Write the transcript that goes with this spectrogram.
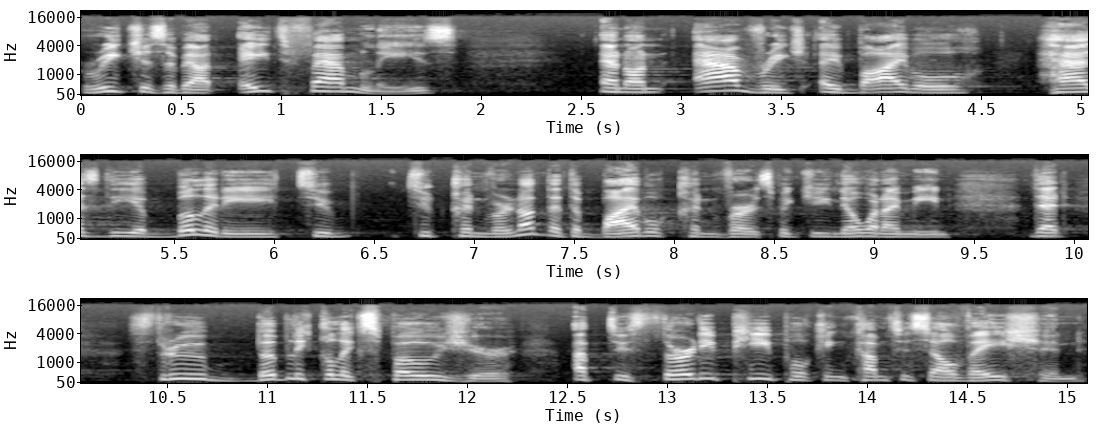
reaches about eight families, and on average, a Bible has the ability to, to convert. Not that the Bible converts, but you know what I mean. That through biblical exposure, up to 30 people can come to salvation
